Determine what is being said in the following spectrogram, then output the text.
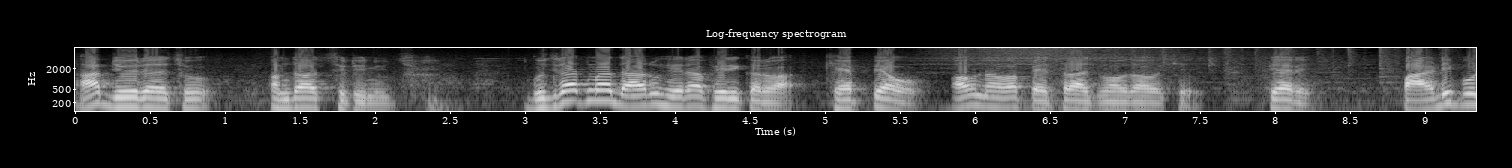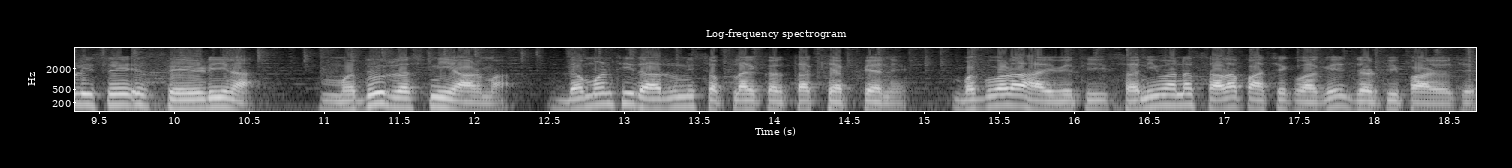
આપ જોઈ રહ્યા છો અમદાવાદ સિટી ન્યૂઝ. ગુજરાતમાં દારૂ હેરાફેરી કરવા ખેપિયાઓ અવનવા પેતરા અજમાવતા હોય છે. ત્યારે પારડી પોલીસે શેરડીના મધુર રસની આડમાં દમણથી દારૂની સપ્લાય કરતા ખેપિયાને બગવાડા હાઈવેથી શનિવારના સાડા પાંચેક વાગે ઝડપી પાડ્યો છે,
